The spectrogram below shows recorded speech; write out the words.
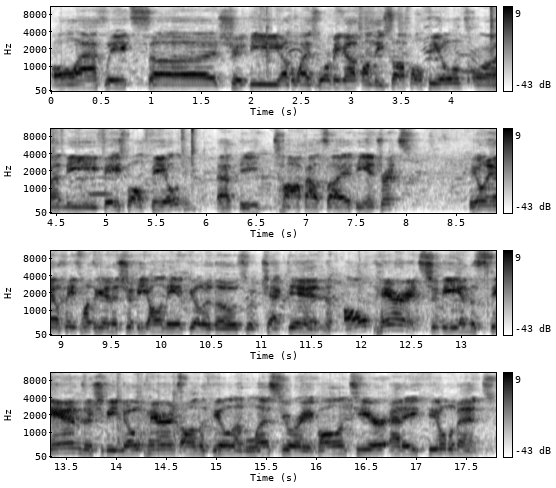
All athletes uh, should be otherwise warming up on the softball field or on the baseball field at the top outside of the entrance. The only athletes, once again, that should be on the infield are those who have checked in. All parents should be in the stands. There should be no parents on the field unless you are a volunteer at a field event.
